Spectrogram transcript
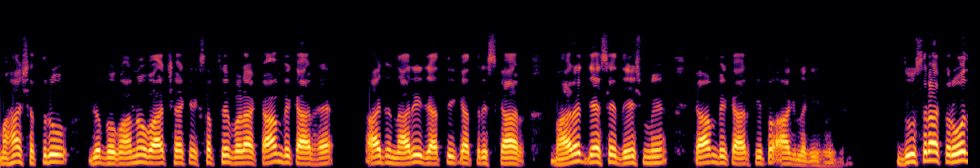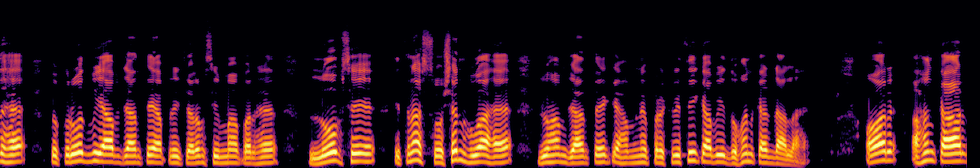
महाशत्रु, जो भगवानोवाच है कि सबसे बड़ा काम विकार है, आज नारी जाति का तिरस्कार, भारत जैसे देश में काम विकार की तो आग लगी हुई है। दूसरा क्रोध है तो क्रोध भी आप जानते हैं अपनी चरम सीमा पर है। लोभ से इतना शोषण हुआ है, जो हम जानते हैं कि हमने प्रकृति का भी दोहन कर डाला है। और अहंकार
